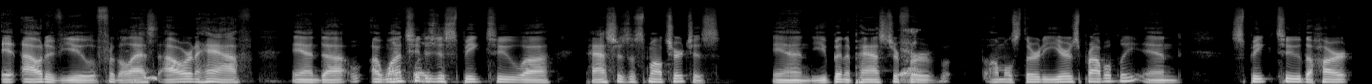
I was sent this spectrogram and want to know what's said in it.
it out of you for the last hour and a half, and uh, I want you to just speak to uh, pastors of small churches and you've been a pastor yeah. for almost 30 years probably and speak to the heart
